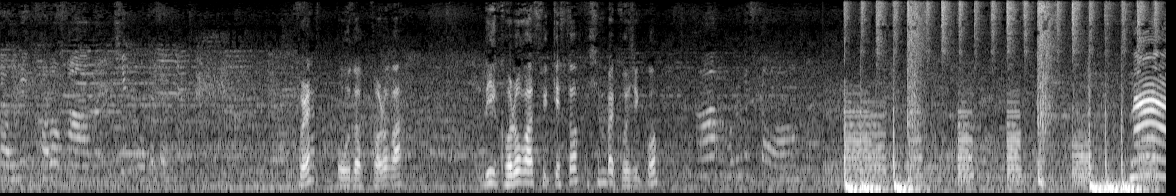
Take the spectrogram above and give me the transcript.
야 우리 걸어가 팁 얻으려 그래? 오너 걸어가. 네 걸어갈 수 있겠어? 그 신발 그거 신고? 아 모르겠어 하나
